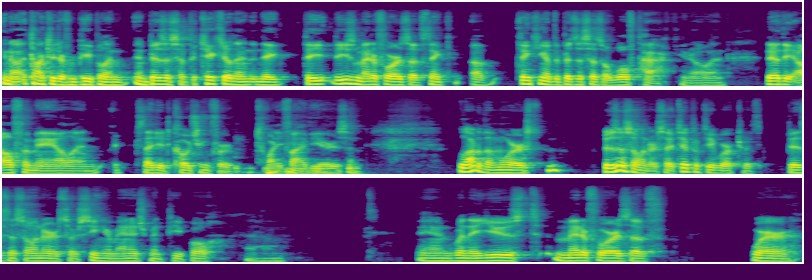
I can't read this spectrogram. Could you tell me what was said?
you know, I talk to different people in, in business in particular, and they they these metaphors of think of thinking of the business as a wolf pack, you know, and they're the alpha male. And because I did coaching for 25 years, and a lot of them were business owners. I typically worked with business owners or senior management people. Um, and when they used metaphors of where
